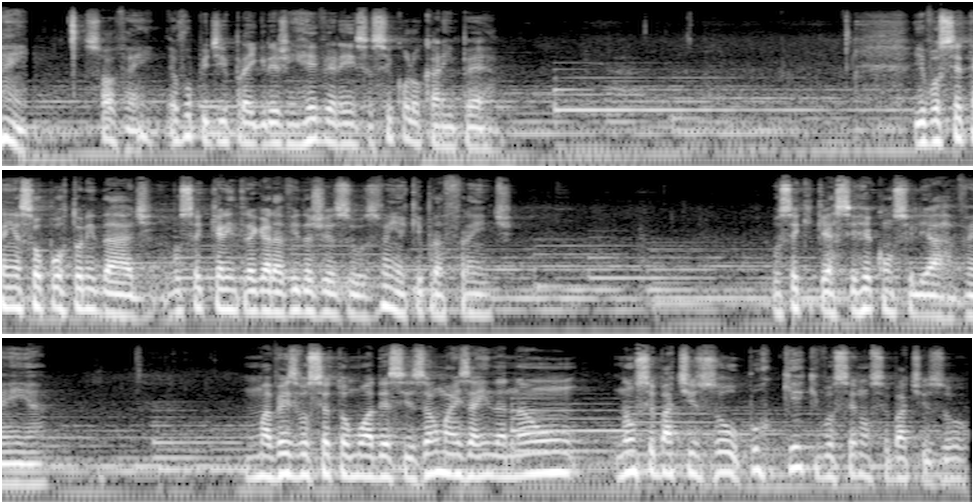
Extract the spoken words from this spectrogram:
Vem, só vem. Eu vou pedir para a igreja em reverência se colocar em pé. E você tem essa oportunidade. Você que quer entregar a vida a Jesus, vem aqui para frente. Você que quer se reconciliar, venha. Uma vez você tomou a decisão, mas ainda não não se batizou. Por que que você não se batizou?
